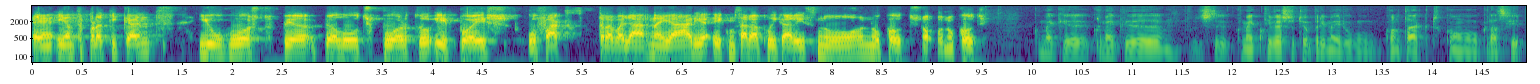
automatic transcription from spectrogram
é, entre praticantes e o gosto pe pelo desporto e depois o facto de trabalhar na área e começar a aplicar isso no, no coach, no, no coaching. Como é que como é que como é que tiveste o teu primeiro contacto com o CrossFit?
